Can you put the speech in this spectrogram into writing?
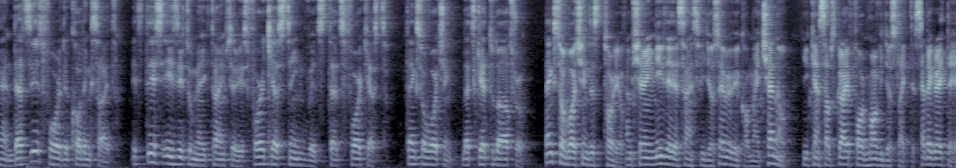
And that's it for the coding side. It's this easy to make time series forecasting with stats forecast. Thanks for watching. Let's get to the outro. Thanks for watching this tutorial. I'm sharing new data science videos every week on my channel. You can subscribe for more videos like this. Have a great day.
